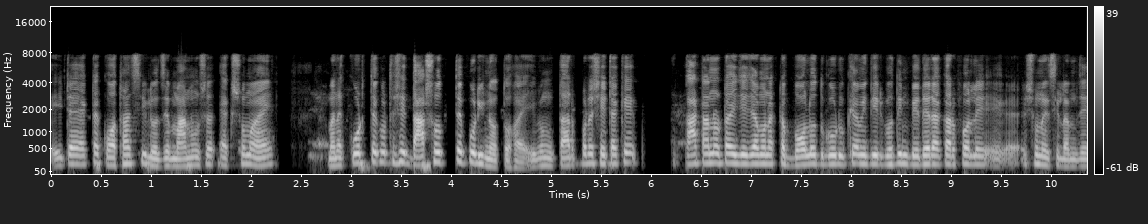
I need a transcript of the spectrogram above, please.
এটা একটা কথা ছিল যে মানুষ এক সময় মানে করতে করতে সেই দাসত্বে পরিণত হয় এবং তারপরে সেটাকে কাটানোটাই যে যেমন একটা বলদ গরুকে আমি দীর্ঘদিন বেঁধে রাখার ফলে শুনেছিলাম যে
